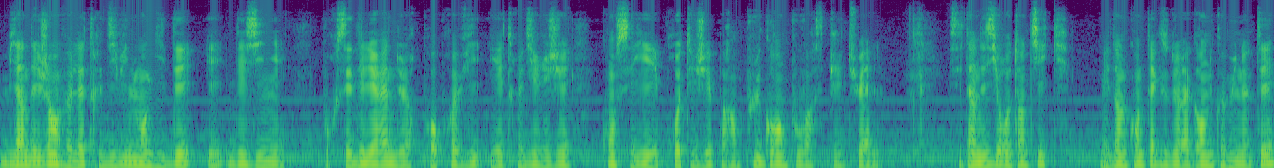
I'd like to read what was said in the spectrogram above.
Bien des gens veulent être divinement guidés et désignés pour céder les rênes de leur propre vie et être dirigés, conseillés et protégés par un plus grand pouvoir spirituel. C'est un désir authentique, mais dans le contexte de la grande communauté,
